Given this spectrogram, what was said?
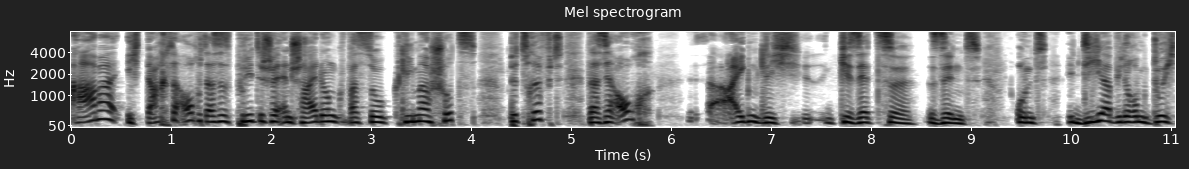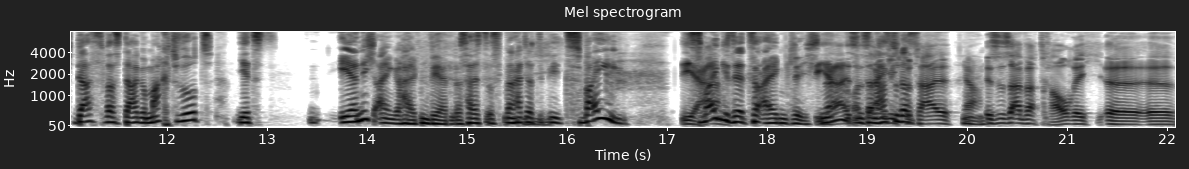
Aber ich dachte auch, dass es politische Entscheidung, was so Klimaschutz betrifft, dass ja auch eigentlich Gesetze sind und die ja wiederum durch das, was da gemacht wird, jetzt eher nicht eingehalten werden. Das heißt, man hat ja zwei ja. zwei Gesetze eigentlich. Ne? Ja, es und ist dann eigentlich das, total, ja. es ist einfach traurig, äh, äh,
